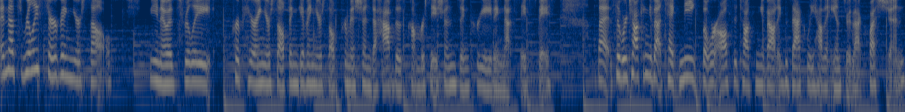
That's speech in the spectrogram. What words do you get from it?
And that's really serving yourself. You know, it's really preparing yourself and giving yourself permission to have those conversations and creating that safe space. But so we're talking about technique, but we're also talking about exactly how to answer that question.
